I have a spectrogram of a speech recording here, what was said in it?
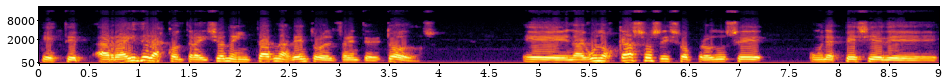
este, a raíz de las contradicciones internas dentro del frente de todos. Eh, en algunos casos eso produce una especie de,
